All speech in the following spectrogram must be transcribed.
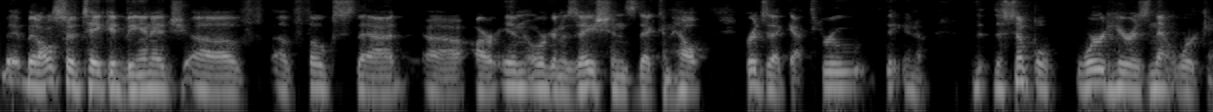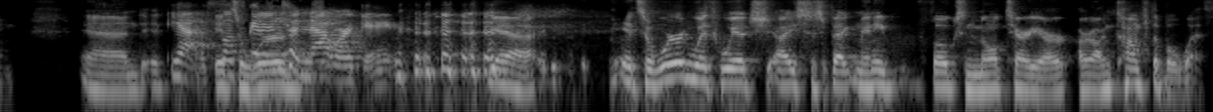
but also take advantage of, of folks that uh, are in organizations that can help bridge that gap through, the, you know, the, the simple word here is networking. And it, yeah, so let's get word, into networking. yeah, it's a word with which I suspect many folks in the military are, are uncomfortable with.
